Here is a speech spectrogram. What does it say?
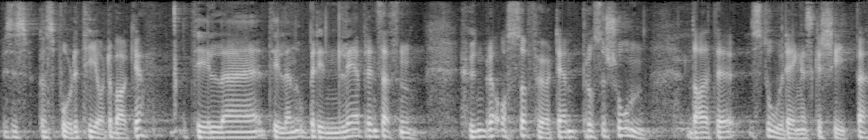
hvis vi kan spole ti år tilbake, til, eh, til, den opprinnelige prinsessen. Hun ble også ført i en prosesjon da dette store engelske skipet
